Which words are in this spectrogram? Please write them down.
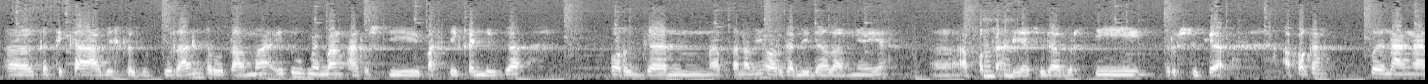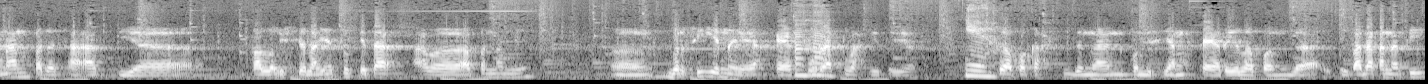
eh, ketika habis keguguran terutama itu memang harus dipastikan juga organ apa namanya organ di dalamnya ya. Eh, apakah dia sudah bersih terus juga apakah penanganan pada saat dia kalau istilahnya tuh kita apa namanya eh, bersihin ya kayak kurat lah gitu ya. Iya. itu apakah dengan kondisi yang steril apa enggak? Itu karena kan nanti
